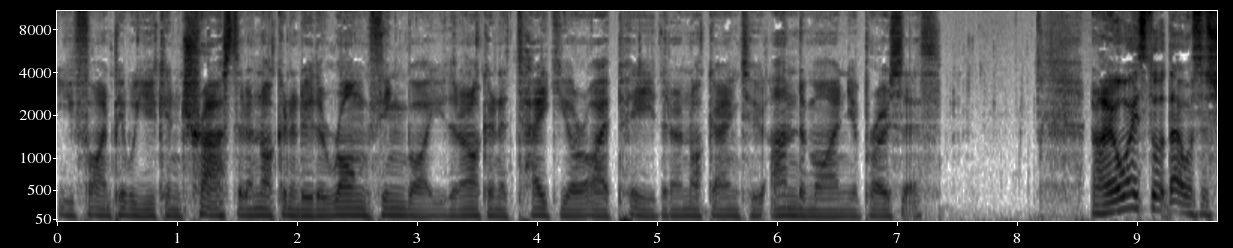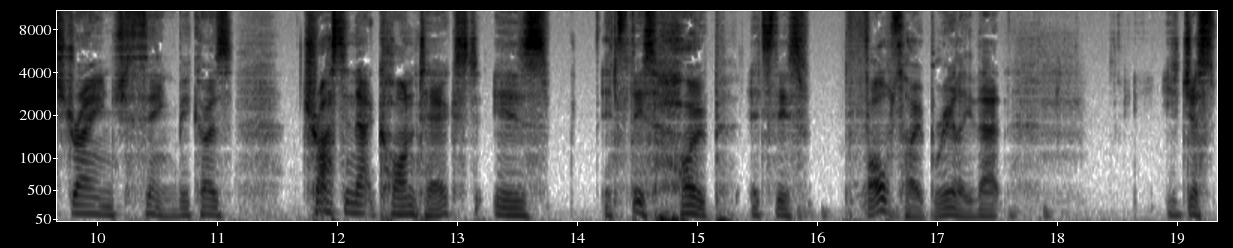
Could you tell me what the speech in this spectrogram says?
you find people you can trust that are not going to do the wrong thing by you, that are not going to take your IP, that are not going to undermine your process. And I always thought that was a strange thing because trust in that context is it's this hope, it's this false hope, really, that you just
